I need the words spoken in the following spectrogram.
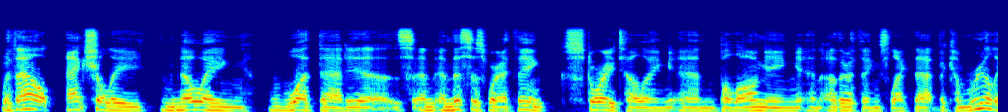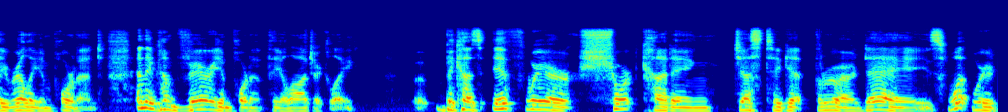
without actually knowing what that is. And, and this is where I think storytelling and belonging and other things like that become really, really important. And they become very important theologically. Because if we're shortcutting just to get through our days, what we're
